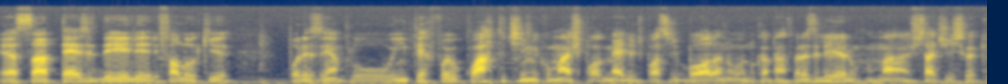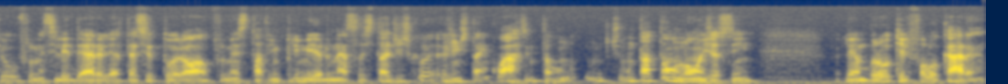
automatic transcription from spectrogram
essa tese dele. Ele falou que por exemplo, o Inter foi o quarto time com mais média de posse de bola no, no, Campeonato Brasileiro, uma estatística que o Fluminense lidera, ele até citou, ó, o Fluminense estava em primeiro nessa estatística, a gente está em quarto, então não está tão longe assim. Lembrou que ele falou, cara,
